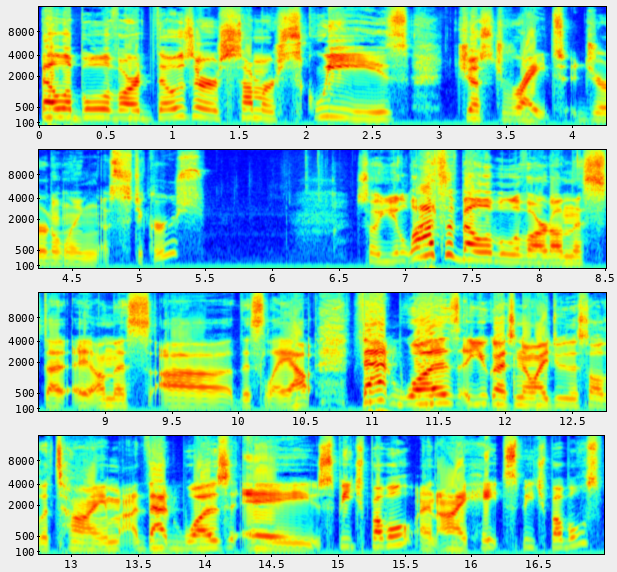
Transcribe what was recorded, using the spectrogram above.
Bella Boulevard. Those are Summer Squeeze Just Right journaling stickers. So you lots of Bella Boulevard on this on this uh, this layout. That was you guys know I do this all the time. That was a speech bubble, and I hate speech bubbles.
